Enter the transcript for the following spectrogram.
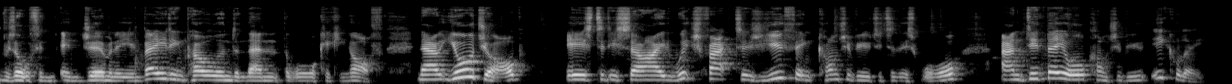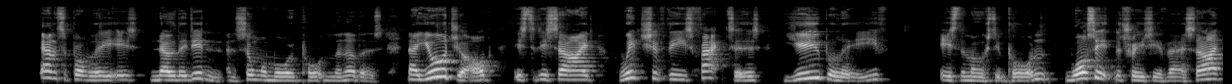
result in, in Germany invading Poland and then the war kicking off. Now, your job is to decide which factors you think contributed to this war and did they all contribute equally? The answer probably is no, they didn't, and some were more important than others. Now, your job is to decide which of these factors you believe is the most important? Was it the Treaty of Versailles?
